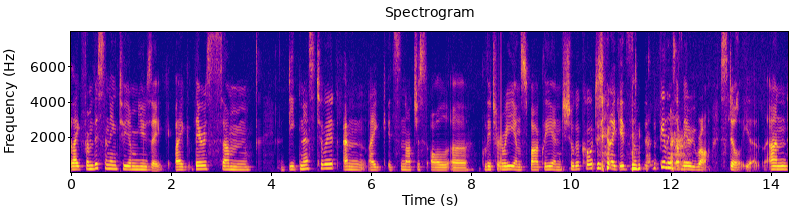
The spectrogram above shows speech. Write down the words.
like from listening to your music, like there's some deepness to it and like it's not just all uh glittery and sparkly and sugar coated. like it's the feelings are very raw still. Yeah, and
